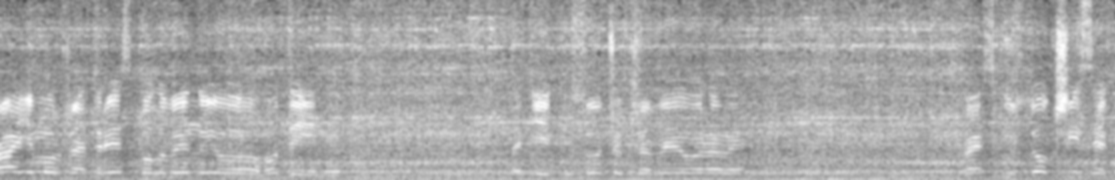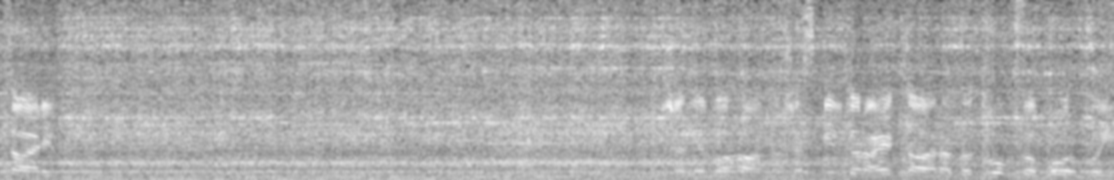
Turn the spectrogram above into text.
Ораємо вже 3,5 години. Такий кусочок вже виорали. Весь кусок 6 гектарів. Ще небагато, ще з півтора гектара, до двох з обгоркою.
